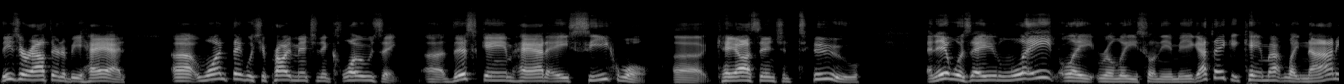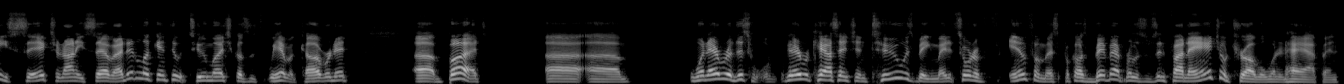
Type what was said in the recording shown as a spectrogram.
these are out there to be had. Uh, one thing we should probably mention in closing uh, this game had a sequel, uh, Chaos Engine 2, and it was a late, late release on the Amiga. I think it came out like 96 or 97. I didn't look into it too much because we haven't covered it. Uh, but uh, um, whenever this, whenever Chaos Engine 2 was being made, it's sort of infamous because Bitmap Brothers was in financial trouble when it happened.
